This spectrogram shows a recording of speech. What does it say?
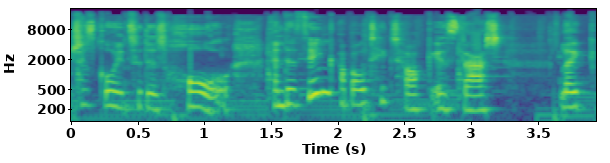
just go into this hole and the thing about tiktok is that like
